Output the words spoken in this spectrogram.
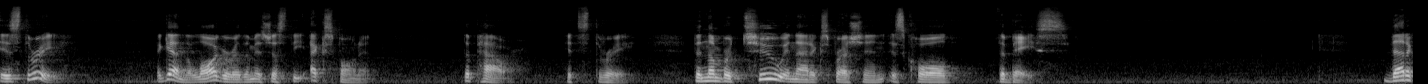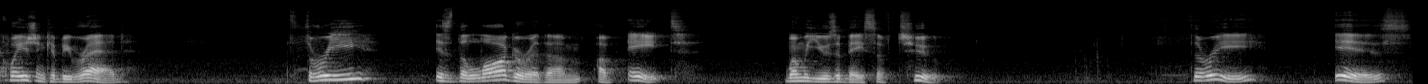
is 3. Again, the logarithm is just the exponent the power. It's 3. The number 2 in that expression is called the base. That equation can be read 3 is the logarithm of 8 when we use a base of 2. 3 is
